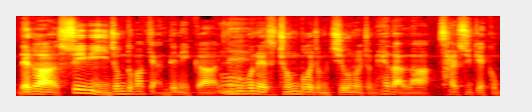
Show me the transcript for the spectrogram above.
내가 수입이 이 정도밖에 안 되니까 네. 이 부분에서 정부가 좀 지원을 좀 해달라 살 수 있게끔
